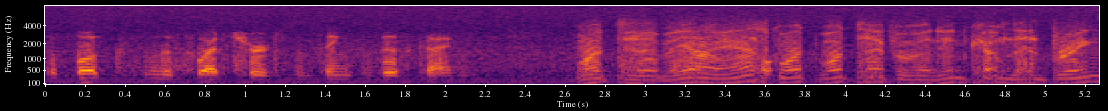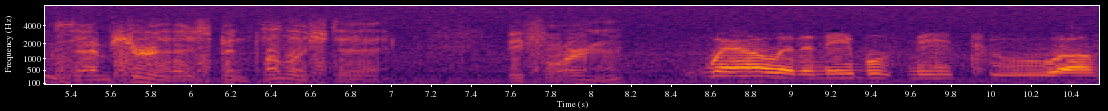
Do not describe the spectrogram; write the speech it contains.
the books and the sweatshirts and things of this kind. What uh, may I ask? What what type of an income that brings? I'm sure that it's been published uh, before. Huh? Well, it enables me to um,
